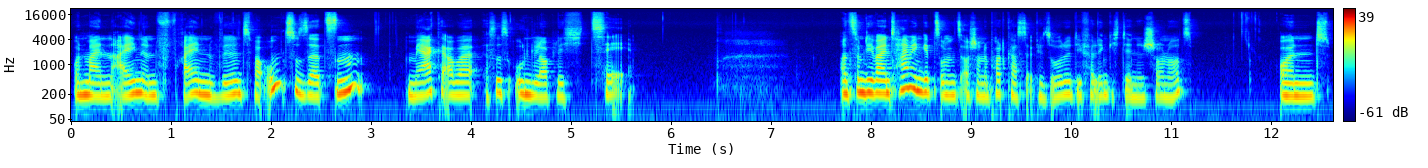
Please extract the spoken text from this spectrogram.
und meinen eigenen freien Willen zwar umzusetzen, merke aber, es ist unglaublich zäh. Und zum Divine Timing gibt es übrigens auch schon eine Podcast-Episode, die verlinke ich dir in den Show Notes. Und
